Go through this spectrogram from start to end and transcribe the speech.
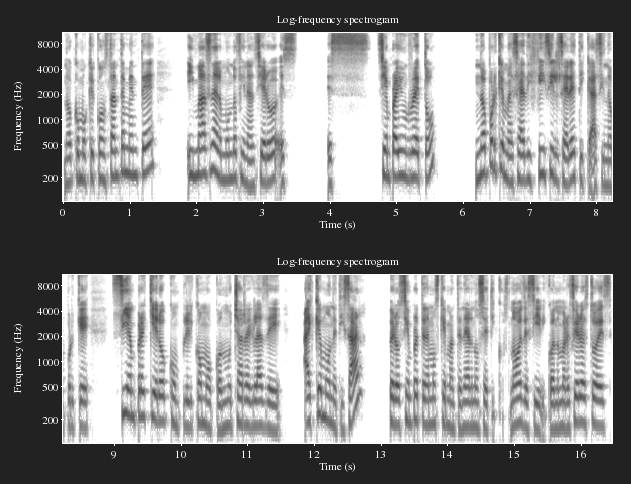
¿no? Como que constantemente, y más en el mundo financiero, es, es, siempre hay un reto, no porque me sea difícil ser ética, sino porque siempre quiero cumplir como con muchas reglas de hay que monetizar, pero siempre tenemos que mantenernos éticos, ¿no? Es decir, cuando me refiero a esto es,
